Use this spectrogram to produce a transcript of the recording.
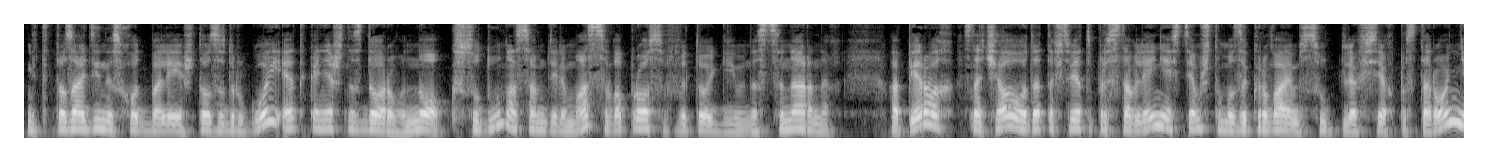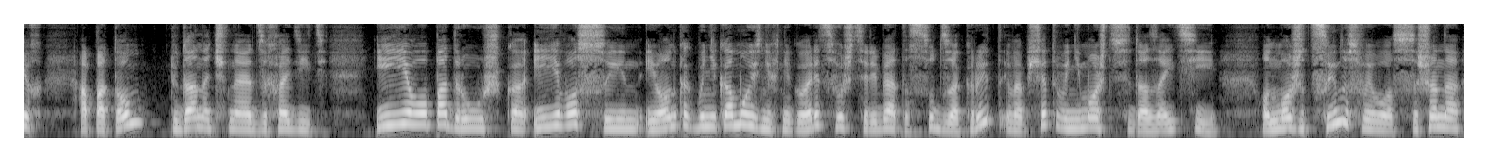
и ты то за один исход болеешь, то за другой, это, конечно, здорово. Но к суду, на самом деле, масса вопросов в итоге, именно сценарных. Во-первых, сначала вот это светопредставление с тем, что мы закрываем суд для всех посторонних, а потом туда начинает заходить и его подружка, и его сын, и он как бы никому из них не говорит, слушайте, ребята, суд закрыт, и вообще-то вы не можете сюда зайти. Он может сына своего совершенно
